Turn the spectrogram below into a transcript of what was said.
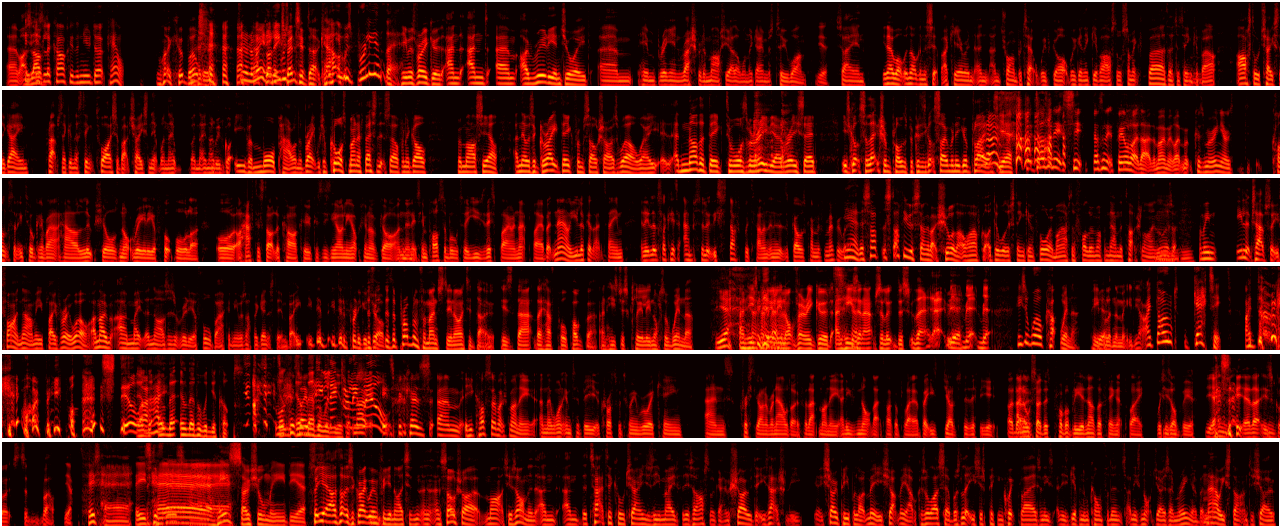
Um, I is, love. is Lukaku the new Dirk Kuyt? well, it could well be. Do you know what I mean? Bloody He was- expensive, Dirk Kuyt. He was brilliant there. He was very good, and and um, I really enjoyed um, him bringing Rashford and Martial on when the game was two one. Yes. saying, you know what, we're not going to sit back here and, and, and try and protect what we've got. We're going to give Arsenal something further to think about. Arsenal chase the game. Perhaps they're going to think twice about chasing it when they when they know we've got even more power on the break, which of course manifested itself in a goal from Martial. And there was a great dig from Solskjaer as well, where he, another dig towards Mourinho, where he said he's got selection problems because he's got so many good players. Yeah, but doesn't it sit, doesn't it feel like that at the moment? Like because Mourinho's d- constantly talking about how Luke Shaw's not really a footballer, or I have to start Lukaku because he's the only option I've got, and then Mm. it's impossible to use this player and that player. But now you look at that team, and it looks like it's absolutely stuffed with talent, and there's goals coming from everywhere. Yeah, the stuff, the stuff he was saying about Shaw, like, oh, I've got to do all this thinking for him. I have to follow him up and down the touchline. Mm-hmm. I mean, he looks absolutely fine now. I mean, he played very well. I know um, Maitland Niles isn't really a fullback, and he was up against him, but he, he did he did a pretty good The, job. the, the problem for Manchester United, though, is that they have Paul Pogba, and he's just clearly not a winner. yeah, And he's clearly not very good, and he's an absolute. Dis- Yeah. He's a World Cup winner, people Yeah. in the media. I don't get it. I don't get why people still He'll, hate. he'll, ne- he'll never win your cups. Well, 'cause he'll they- never he win your literally cups. will. It's because um, he costs so much money, and they want him to be a cross between Roy Keane and Cristiano Ronaldo for that money, and he's not that type of player, but he's judged as if he is. And also, there's probably another thing at play, which is mm. obvious. Yes, mm. yeah, that is mm. quite. Well, yeah. his hair. His hair, his social media. But yeah, I thought it was a great win for United, and, and, and Solskjaer marches on, and, and and the tactical changes he made for this Arsenal game showed that he's actually it showed people like me, shut me up because all I said was, look, he's just picking quick players, and he's and he's giving them confidence, and he's not Jose Mourinho. But now he's starting to show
